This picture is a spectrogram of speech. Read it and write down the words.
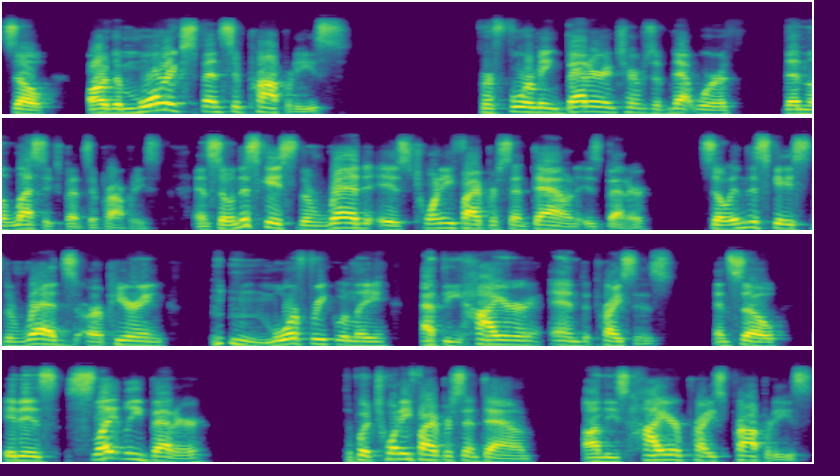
So, are the more expensive properties performing better in terms of net worth than the less expensive properties. And so in this case, the red is 25% down is better. So in this case, the reds are appearing more frequently at the higher end prices. And so it is slightly better to put 25% down on these higher priced properties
